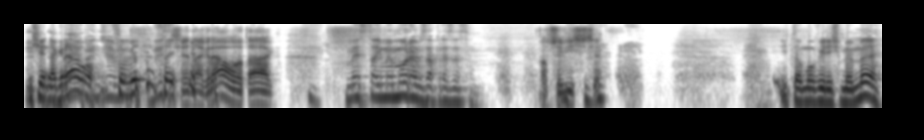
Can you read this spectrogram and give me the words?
I się nagrało. Będziemy, co więcej. My się nagrało, tak. My stoimy murem za prezesem. Oczywiście. I to mówiliśmy my.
